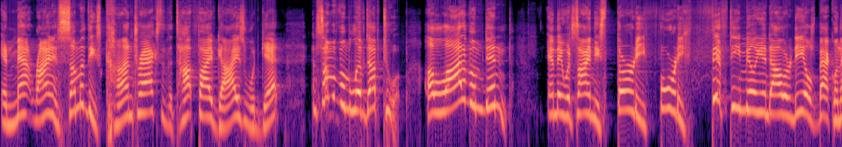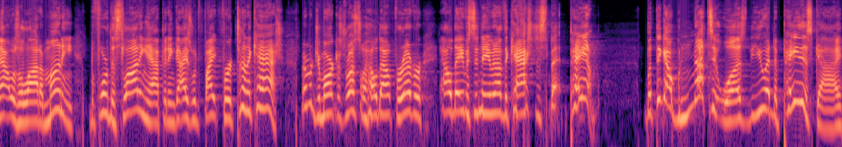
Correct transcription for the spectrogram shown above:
and Matt Ryan and some of these contracts that the top five guys would get? And some of them lived up to them. A lot of them didn't. And they would sign these 30, 40, 50 million dollar deals back when that was a lot of money before the slotting happened and guys would fight for a ton of cash. Remember Jamarcus Russell held out forever. Al Davis didn't even have the cash to pay him. But think how nuts it was that you had to pay this guy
